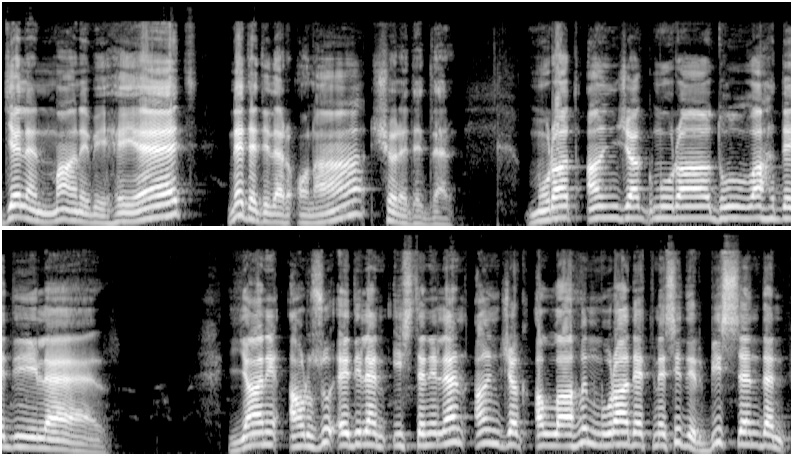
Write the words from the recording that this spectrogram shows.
gelen manevi heyet ne dediler ona? Şöyle dediler. Murat ancak muradullah dediler. Yani arzu edilen, istenilen ancak Allah'ın murad etmesidir. Biz senden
